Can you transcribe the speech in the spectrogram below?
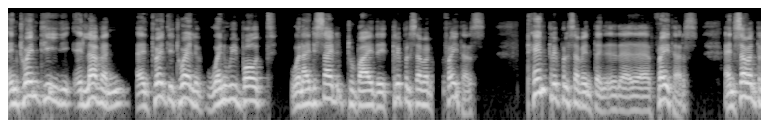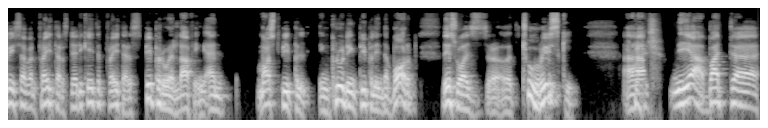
in 2011 and 2012, when we bought, when I decided to buy the 777 freighters, 10 777 uh, freighters and 737 freighters, dedicated freighters, people were laughing. And most people, including people in the board, this was uh, too risky. Uh, right. Yeah, but uh,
